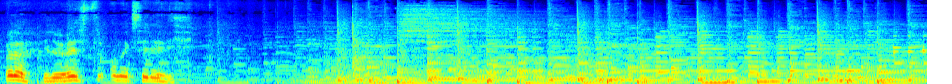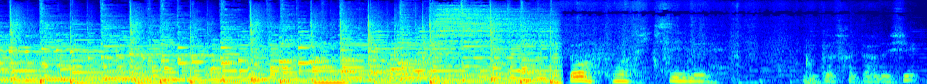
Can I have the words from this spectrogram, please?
Voilà, et le reste en accéléré. Bon, on va fixer le, le coffre par-dessus.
